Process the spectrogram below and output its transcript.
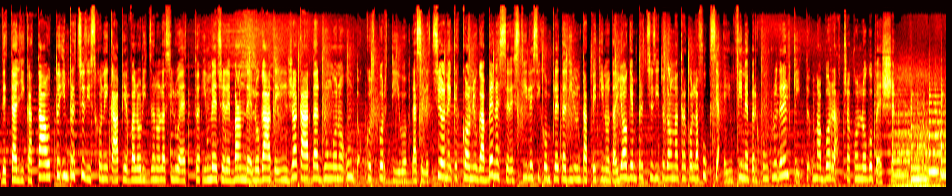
dettagli cut-out impreziosiscono i capi e valorizzano la silhouette. Invece le bande logate in jacquard aggiungono un tocco sportivo. La selezione che coniuga benessere e stile si completa di un tappetino da yoga impreziosito da una tracolla fucsia e infine per concludere il kit una borraccia con logo pesce.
